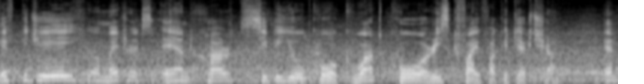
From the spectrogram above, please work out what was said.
FPGA matrix and hard CPU core, quad core RISC-V architecture. And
